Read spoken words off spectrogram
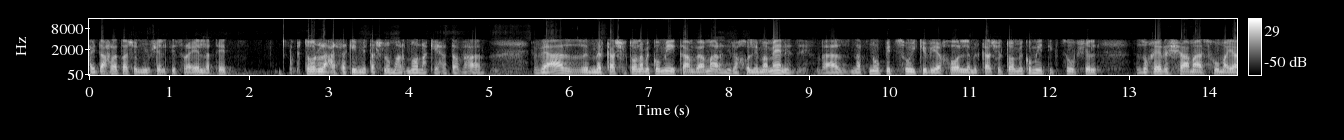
הייתה החלטה של ממשלת ישראל לתת פטור לעסקים מתשלום ארנונה כהטבה. ואז מרכז שלטון המקומי קם ואמר, אני לא יכול לממן את זה. ואז נתנו פיצוי כביכול למרכז שלטון מקומי, תקצוב של, זוכר שם הסכום היה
